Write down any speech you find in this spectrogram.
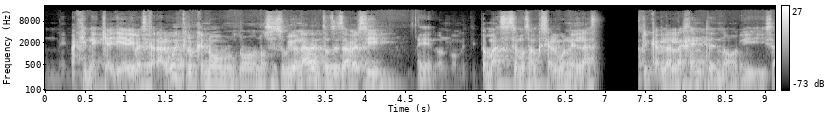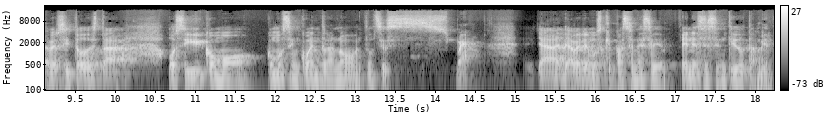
me imaginé que ayer iba a estar algo y creo que no, no, se subió nada. Entonces, a ver si en un momentito más hacemos, aunque sea algún enlace, explicarle a la gente, ¿no? Y, saber si todo está o sigue como, como se encuentra, ¿no? Entonces, bueno ya, ya veremos qué pasa en ese, en ese sentido también.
